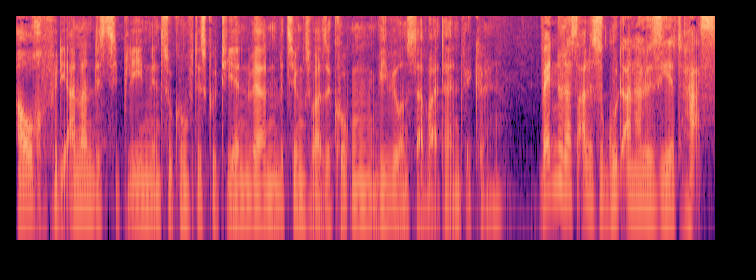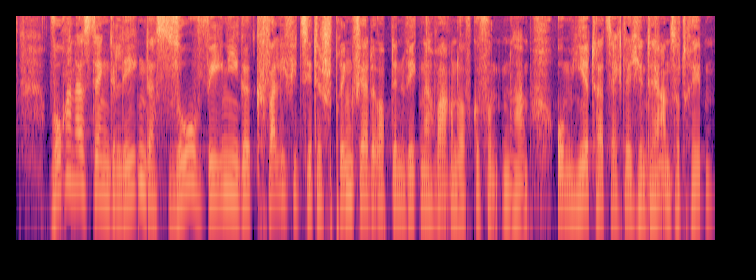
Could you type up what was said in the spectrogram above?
auch für die anderen Disziplinen in Zukunft diskutieren werden, beziehungsweise gucken, wie wir uns da weiterentwickeln. Wenn du das alles so gut analysiert hast, woran hat es denn gelegen, dass so wenige qualifizierte Springpferde überhaupt den Weg nach Warendorf gefunden haben, um hier tatsächlich hinterher anzutreten?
